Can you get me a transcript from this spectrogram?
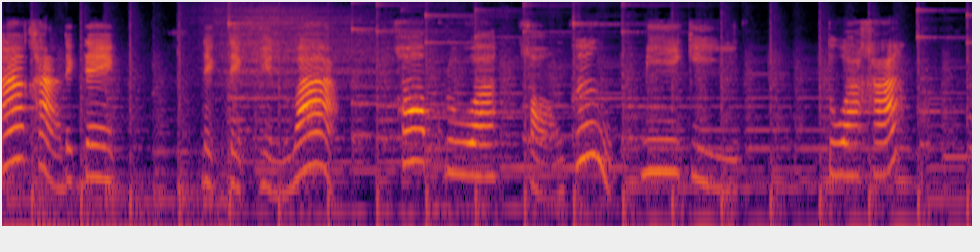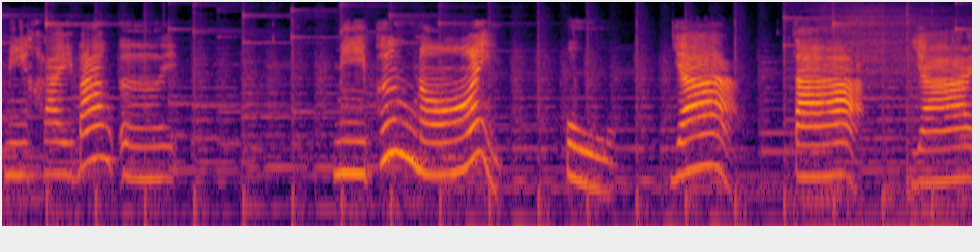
มากค่ะเด็กๆ เด็กๆเห็นว่า ครอบครัวของพึ่งมีกี่ ตัวคะ มีใครบ้างเอ่ย มีพึ่งน้อย ปู่ ย่า ตา ยาย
